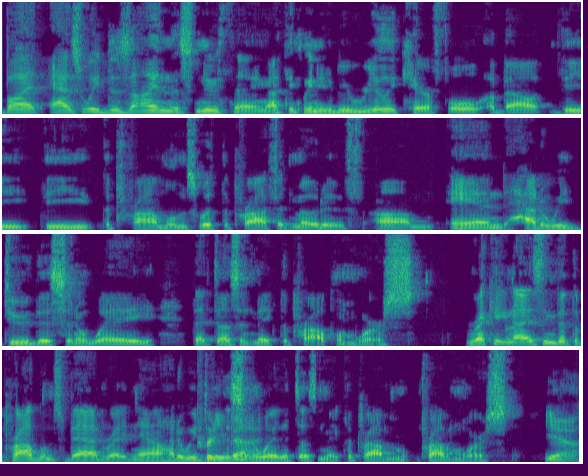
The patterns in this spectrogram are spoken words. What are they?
but as we design this new thing, I think we need to be really careful about the the, the problems with the profit motive, um, and how do we do this in a way that doesn't make the problem worse. Recognizing that the problem's bad right now, how do we Pretty do this bad. in a way that doesn't make the problem problem worse? Yeah,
